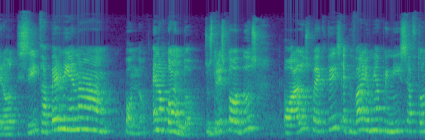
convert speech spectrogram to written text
ερώτηση θα παίρνει ένα, Πόντο. ένα πόντο. Στους τρεις πόντους, ο άλλος παίκτης επιβάλλει μία ποινή σε αυτόν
